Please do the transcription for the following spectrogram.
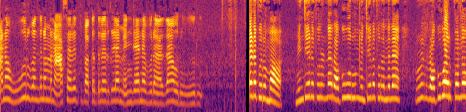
ஆனா ஊர் வந்து நம்ம நாசரத்து பக்கத்துல இருக்கல மெஞ்சானபுரம் அதுதான் ஒரு ஊர். மிஞ்சேடபுரமா மிஞ்சேடபுரம்னா ரகு ஊரும் மிஞ்சேடபுரம் தானே? ரகுவா இருப்பானோ?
